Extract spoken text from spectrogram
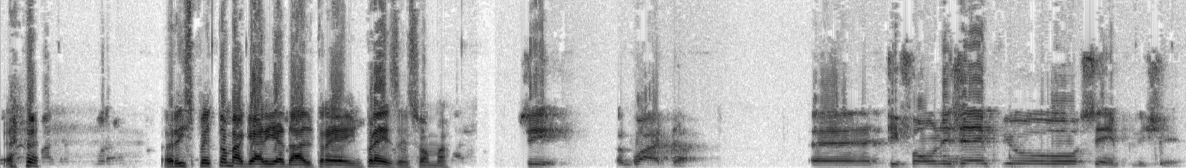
rispetto magari ad altre imprese, insomma. Sì, guarda, eh, ti fa un esempio semplice,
